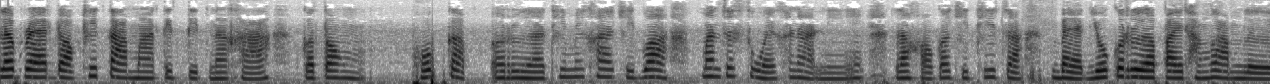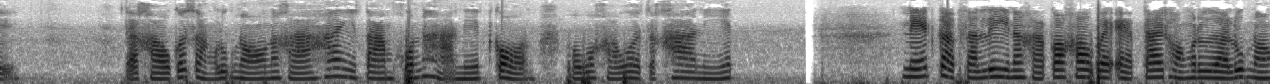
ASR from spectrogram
และแบรดดอกที่ตามมาติดๆนะคะ ก็ต้องพบกับ เรือที่ไม่คาดคิดว่ามันจะสวยขนาดนี้ แล้วเขาก็คิดที่จะแบกยกเรือไปทั้งลำเลย แต่เขาก็สั่งลูกน้องนะคะ ให้ตามค้นหาเนทก่อน เพราะว่าเขาอะจะฆ่าเนทเนทกับซัลลี่นะคะ ก็เข้าไปแอบใต้ท้องเรือลูกน้อง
